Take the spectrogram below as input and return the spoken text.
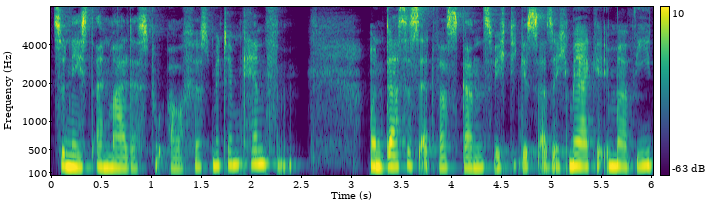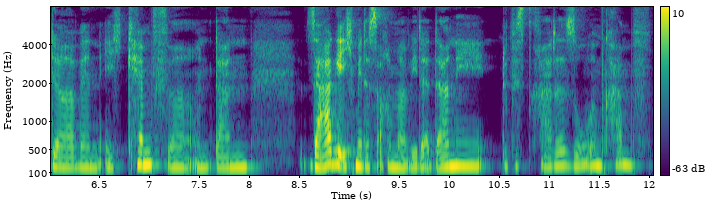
zunächst einmal, dass du aufhörst mit dem Kämpfen. Und das ist etwas ganz Wichtiges. Also ich merke immer wieder, wenn ich kämpfe und dann sage ich mir das auch immer wieder, Dani, du bist gerade so im Kampf.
